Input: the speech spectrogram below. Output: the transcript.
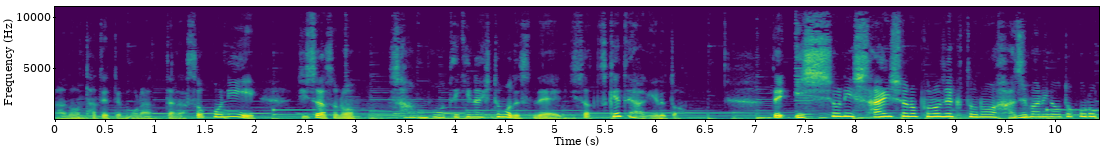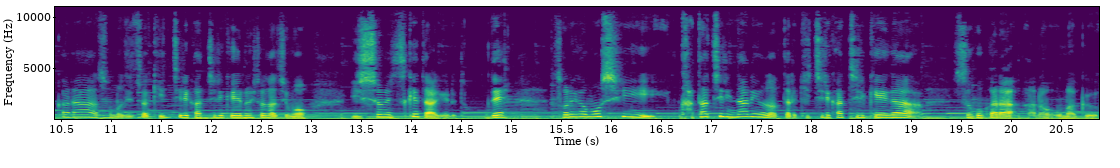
あの立ててもらったらそこに実はその参謀的な人もですね実はつけてあげると。で一緒に最初のプロジェクトの始まりのところからその実はきっちりかっちり系の人たちも一緒につけてあげると。でそれがもし形になるようだったらきっちりかっちり系がそこからあのうまく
